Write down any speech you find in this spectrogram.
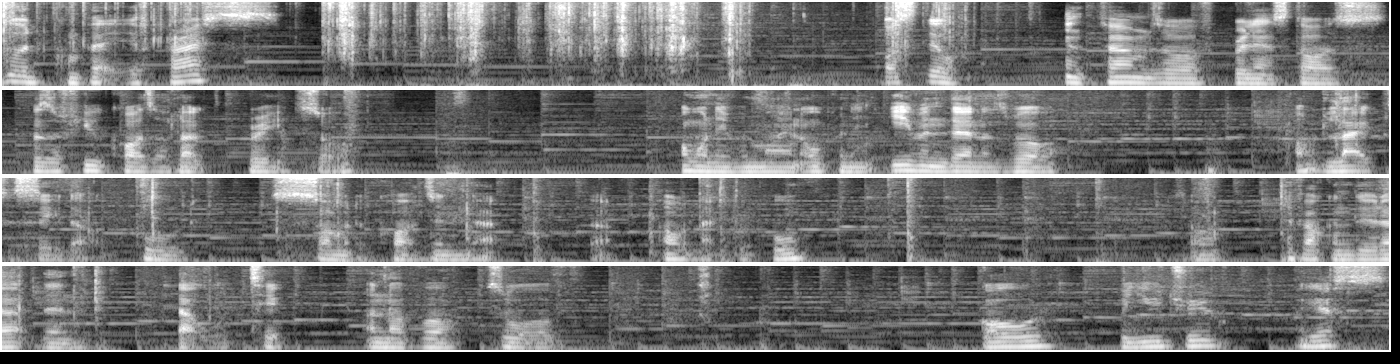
good competitive price. But still, in terms of Brilliant Stars, there's a few cards I'd like to create, so I won't even mind opening. Even then as well, I would like to say that I pulled some of the cards in that that I would like to pull. So if I can do that, then that would tick another sort of goal for YouTube, I guess,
